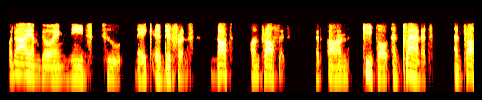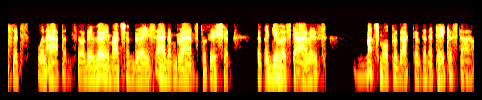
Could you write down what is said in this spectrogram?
what I am doing needs to make a difference, not on profit, but on people and planet, and profits will happen. So they very much embrace Adam Grant's position that the giver style is much more productive than a taker style.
